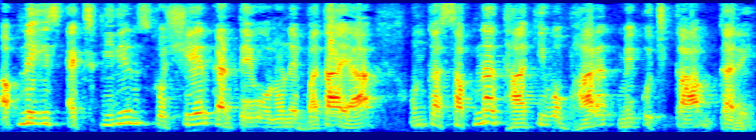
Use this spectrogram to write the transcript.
अपने इस एक्सपीरियंस को शेयर करते हुए उन्होंने बताया, उनका सपना था कि वो भारत में कुछ काम करें।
